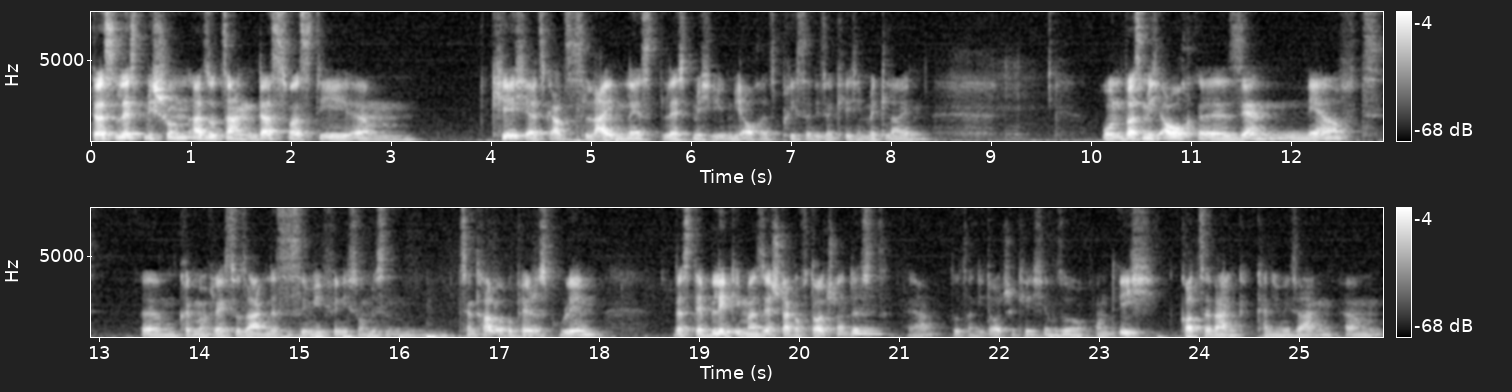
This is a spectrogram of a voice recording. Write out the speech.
das lässt mich schon, also sozusagen das, was die ähm, Kirche als Ganzes leiden lässt, lässt mich irgendwie auch als Priester dieser Kirche mitleiden. Und was mich auch äh, sehr nervt, ähm, könnte man vielleicht so sagen, das ist irgendwie, finde ich, so ein bisschen ein zentraleuropäisches Problem, dass der Blick immer sehr stark auf Deutschland ist, mhm. ja, sozusagen die deutsche Kirche und so. Und ich, Gott sei Dank, kann ich irgendwie sagen, ähm,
